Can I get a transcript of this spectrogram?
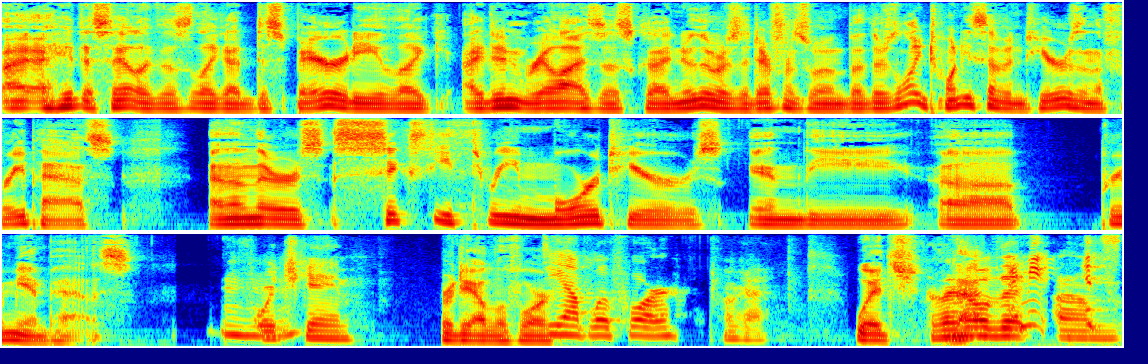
I hate to say it like this, like a disparity. Like, I didn't realize this because I knew there was a difference with them, but there's only 27 tiers in the free pass, and then there's 63 more tiers in the uh premium pass Mhm. which game? for Diablo 4. diablo 4 Okay, Which 'Cause I that- know I that. mean, um, it's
